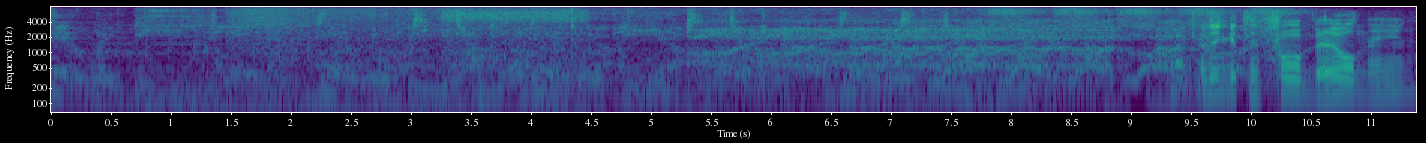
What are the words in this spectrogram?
There will be. I didn't get the full build, man.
